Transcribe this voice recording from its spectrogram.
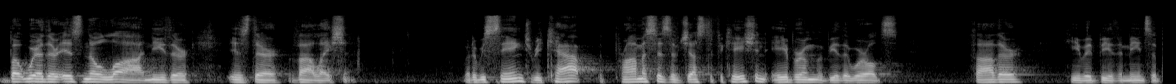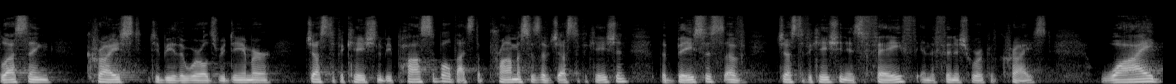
but where there is no law, neither is there violation. What are we seeing? To recap the promises of justification, Abram would be the world's father, he would be the means of blessing, Christ to be the world's redeemer, justification to be possible. That's the promises of justification. The basis of justification is faith in the finished work of Christ. Why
